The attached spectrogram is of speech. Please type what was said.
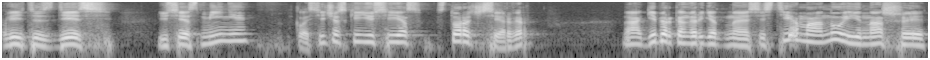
Видите, здесь UCS Mini, классический UCS, Storage сервер, да, гиперконвергентная система, ну и наши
